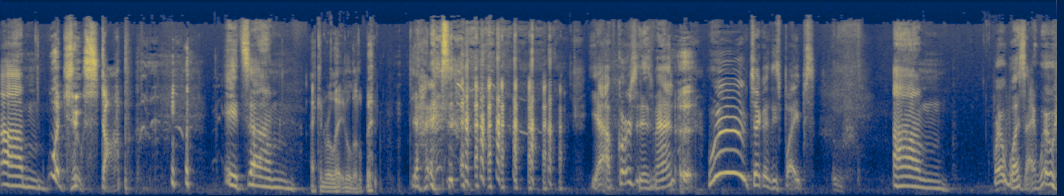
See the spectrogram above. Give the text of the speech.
Um, Would you stop? It's um I can relate a little bit. yeah. yeah, of course it is, man. Woo! Check out these pipes. Um where was I? Where we,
